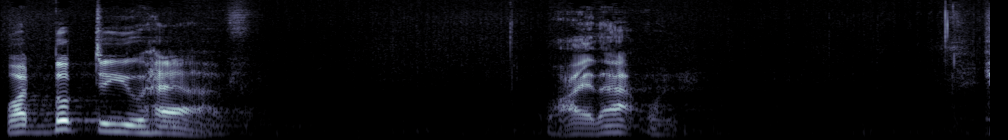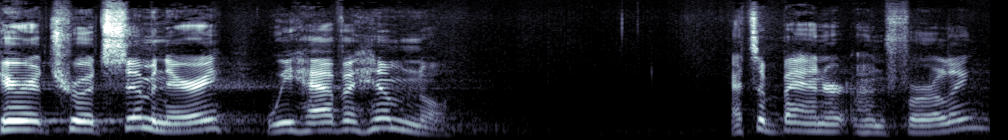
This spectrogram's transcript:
What book do you have? Why that one? Here at Truett Seminary, we have a hymnal. That's a banner unfurling,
